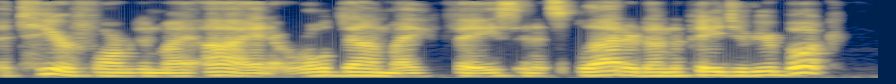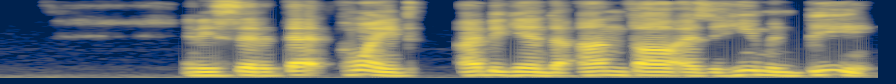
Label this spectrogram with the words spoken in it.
a tear formed in my eye and it rolled down my face and it splattered on the page of your book. And he said, at that point, I began to unthaw as a human being.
